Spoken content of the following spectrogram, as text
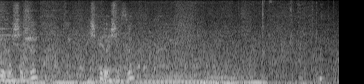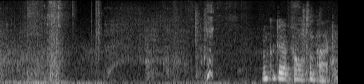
Spüre Schüsse. Ich spüre Schüsse. Und guter Punkt zum Parken.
